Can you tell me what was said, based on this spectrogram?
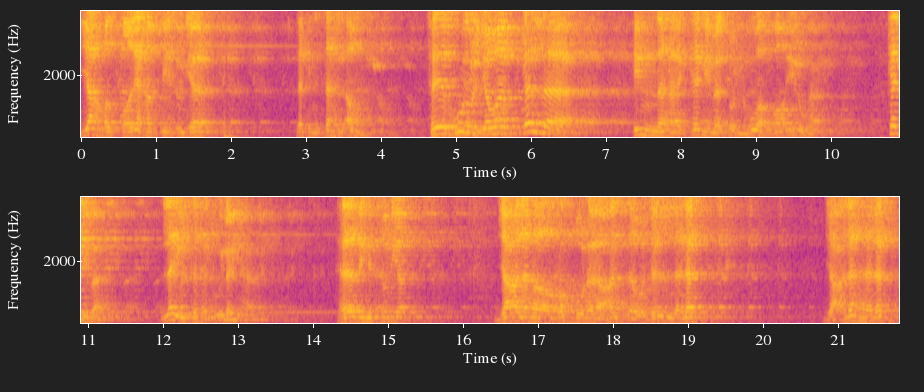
يعمل صالحا في دنياه لكن انتهى الأمر. فيكون الجواب كلا. إنها كلمة هو قائلها. كلمة لا يلتفت إليها. هذه الدنيا جعلها ربنا عز وجل لك جعلها لك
